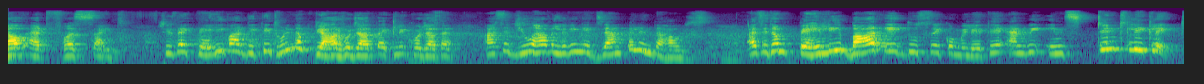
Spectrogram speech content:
love at first sight she is like पहली बार देखते ही थोड़ी ना प्यार हो जाता है क्लिक हो जाता है. I said you have a living example in the house I said हम पहली बार एक दूसरे को मिले थे एंड वी इंस्टेंटली क्लिक्ड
